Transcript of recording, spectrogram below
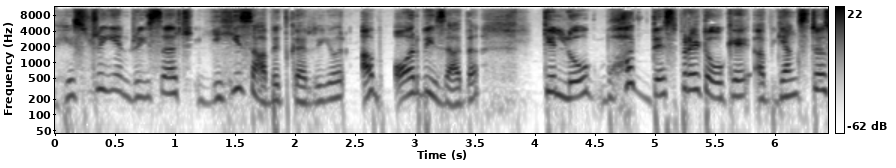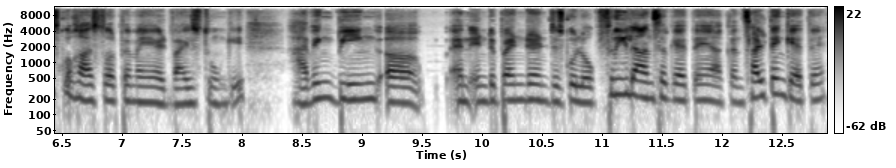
हिस्ट्री एंड रिसर्च यही साबित कर रही है और अब और भी ज़्यादा कि लोग बहुत डिस्परेट होके, अब यंगस्टर्स को खासतौर पे मैं ये एडवाइस दूँगी हैविंग बीइंग एन इंडिपेंडेंट जिसको लोग फ्री लांसर कहते हैं या कंसल्टिंग कहते हैं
